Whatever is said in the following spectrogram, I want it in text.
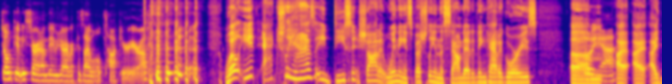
Don't get me started on Baby Driver because I will talk your ear off. Well, it actually has a decent shot at winning, especially in the sound editing categories. Um, Oh, yeah. I, I, I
